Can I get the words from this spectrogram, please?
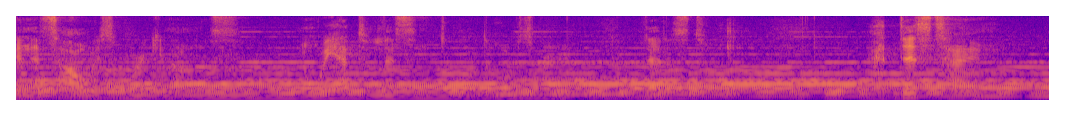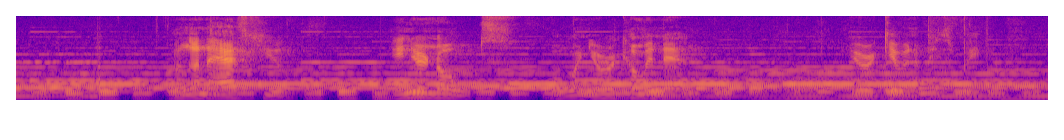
And it's always working on us. And we have to listen to what the Holy Spirit led us to. At this time, I'm going to ask you in your notes or when you were coming in, you were given a piece of paper.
